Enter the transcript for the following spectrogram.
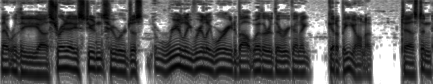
that were the uh, straight A students who were just really, really worried about whether they were going to get a B on a test. And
